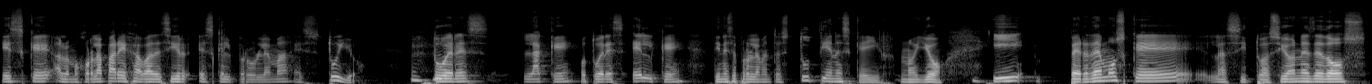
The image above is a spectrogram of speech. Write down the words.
es que a lo mejor la pareja va a decir es que el problema es tuyo. Tú eres la que o tú eres el que tiene ese problema, entonces tú tienes que ir, no yo. Y perdemos que las situaciones de dos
